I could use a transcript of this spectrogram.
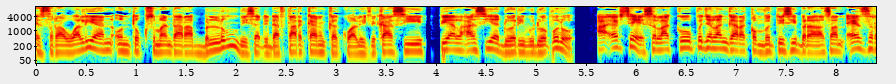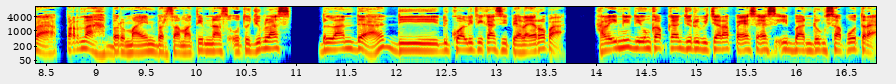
Esra Walian untuk sementara belum bisa didaftarkan ke kualifikasi Piala Asia 2020. AFC selaku penyelenggara kompetisi beralasan Ezra pernah bermain bersama timnas U17 Belanda di, kualifikasi Piala Eropa. Hal ini diungkapkan juru bicara PSSI Bandung Saputra.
